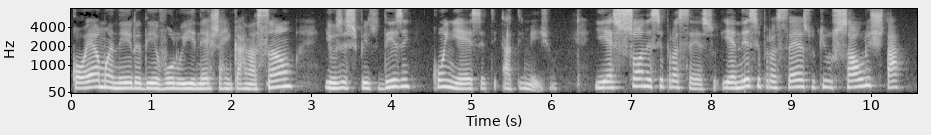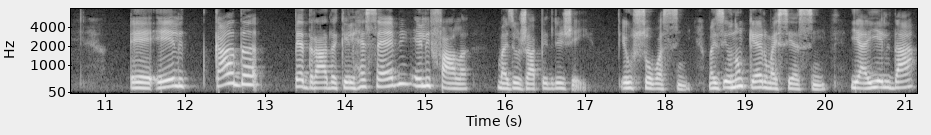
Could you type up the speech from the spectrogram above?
qual é a maneira de evoluir nesta reencarnação e os espíritos dizem: conhece-te a ti mesmo. E é só nesse processo, e é nesse processo que o Saulo está. É, ele, cada pedrada que ele recebe, ele fala: Mas eu já apedrejei, eu sou assim, mas eu não quero mais ser assim. E aí ele dá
